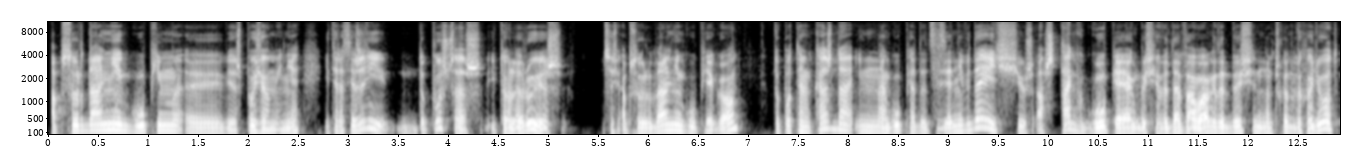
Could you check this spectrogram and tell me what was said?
absurdalnie głupim, y, wiesz, poziomie, nie? I teraz jeżeli dopuszczasz i tolerujesz coś absurdalnie głupiego, to potem każda inna głupia decyzja nie wydaje ci się już aż tak głupia, jakby się wydawała, gdybyś na przykład wychodził od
